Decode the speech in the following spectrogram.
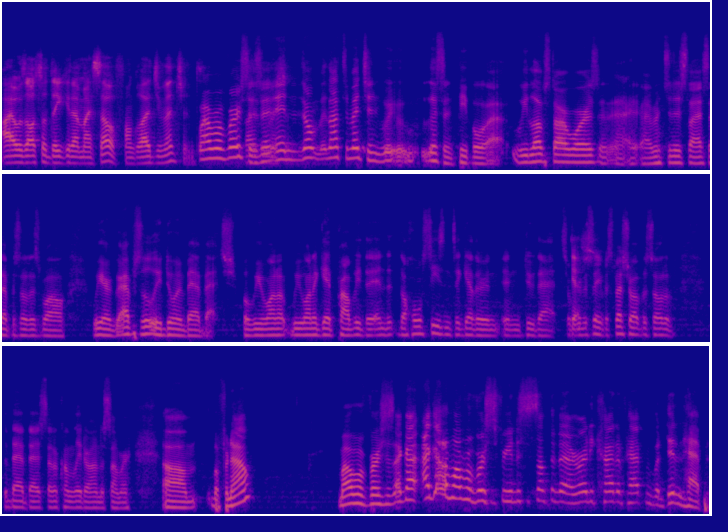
I was also thinking that myself. I'm glad you mentioned. Marvel versus, and, and don't not to mention, we, listen, people, uh, we love Star Wars, and I, I mentioned this last episode as well. We are absolutely doing Bad Batch, but we want to we want to get probably the end the whole season together and, and do that. So we're gonna save a special episode of the Bad Batch that'll come later on the summer. Um, but for now, Marvel versus, I got I got a Marvel versus for you. This is something that already kind of happened but didn't happen.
